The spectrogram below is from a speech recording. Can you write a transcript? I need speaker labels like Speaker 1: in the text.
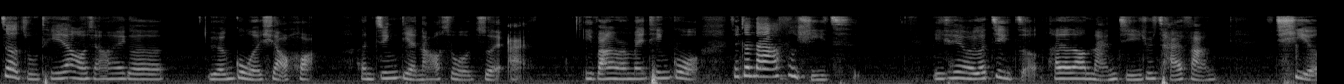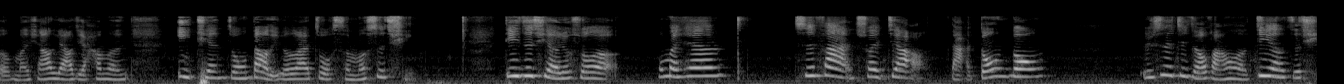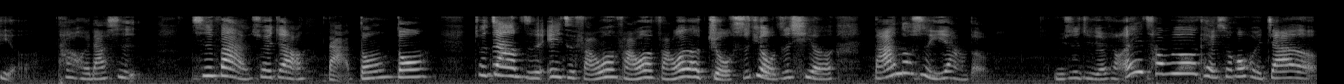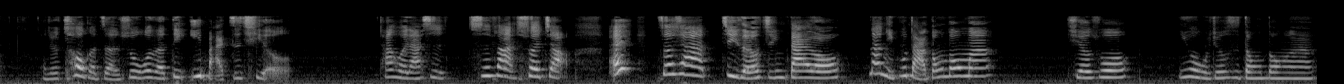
Speaker 1: 这主题让我想到一个远古的笑话，很经典，然后是我最爱。以防有人没听过，再跟大家复习一次。以前有一个记者，他要到南极去采访企鹅们，想要了解他们一天中到底都在做什么事情。第一只企鹅就说了：“我每天吃饭、睡觉、打东东。”于是记者访问了第二只企鹅，他回答是：“吃饭、睡觉、打东东。”就这样子一直访问、访问、访问了九十九只企鹅，答案都是一样的。于是记者说：“哎，差不多可以收工回家了。”那就凑个整数，问了第一百只企鹅，他回答是：“吃饭、睡觉。”哎，这下记者都惊呆喽。那你不打东东吗？企鹅说：“因为我就是东东啊。”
